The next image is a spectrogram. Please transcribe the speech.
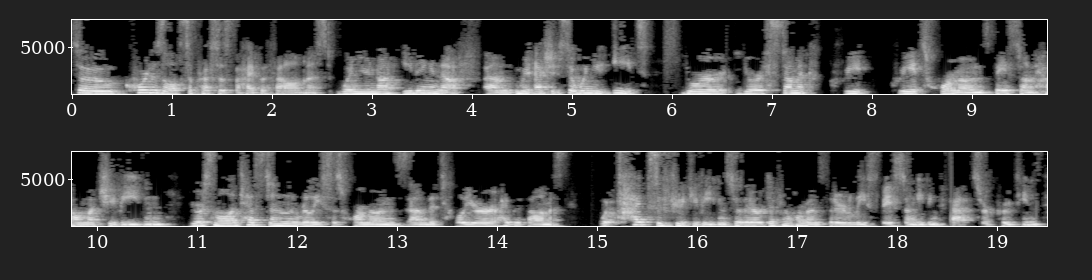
So cortisol suppresses the hypothalamus. When you're not eating enough, um, actually, so when you eat, your your stomach cre- creates hormones based on how much you've eaten. Your small intestine releases hormones um, that tell your hypothalamus what types of food you've eaten. So there are different hormones that are released based on eating fats or proteins.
